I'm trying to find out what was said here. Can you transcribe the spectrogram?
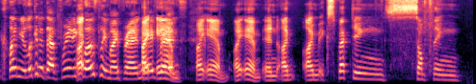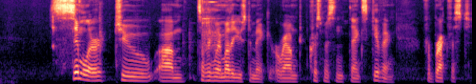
Glen, you're looking at that pretty closely, I, my friend. Hey, I friends. am. I am. I am. And I'm I'm expecting something similar to um, something my mother used to make around Christmas and Thanksgiving for breakfast.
